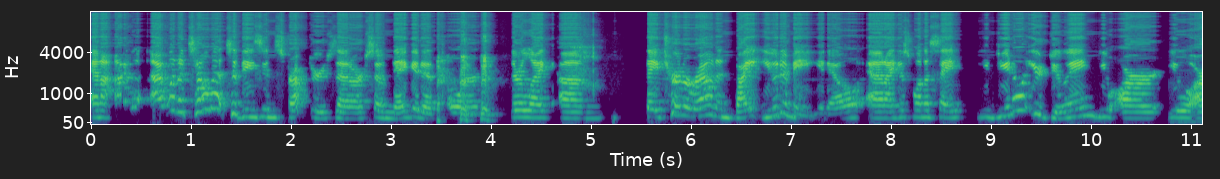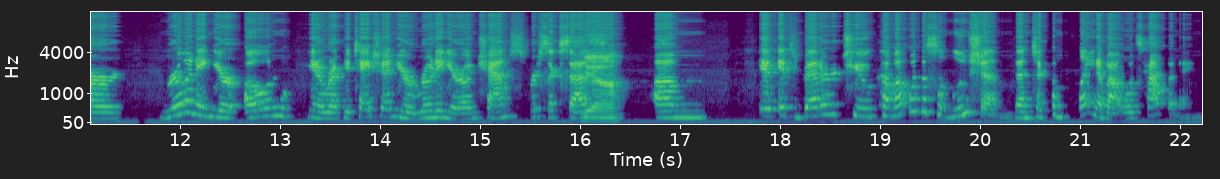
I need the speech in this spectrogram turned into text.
And I, I want to tell that to these instructors that are so negative, or they're like, um, they turn around and bite you to me, you know, and I just want to say, do you know what you're doing? You are, you are ruining your own, you know, reputation. You're ruining your own chance for success. Yeah. Um, it, it's better to come up with a solution than to complain about what's happening.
